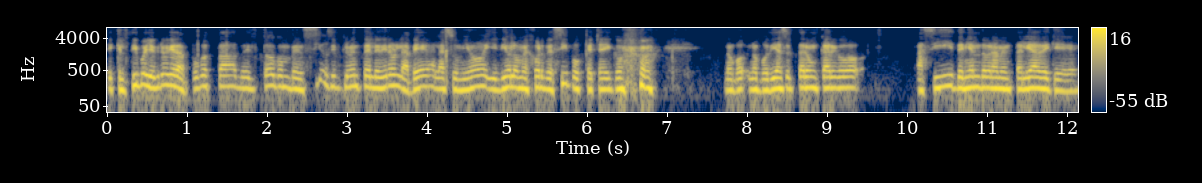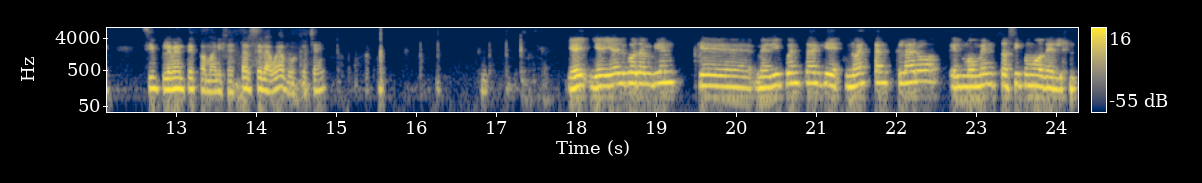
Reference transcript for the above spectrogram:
es que el tipo yo creo que tampoco está del todo convencido, simplemente le dieron la pega, la asumió y dio lo mejor de sí, pues, ¿cachai? Como no, no podía aceptar un cargo así teniendo una mentalidad de que simplemente es para manifestarse la weá, pues, ¿cachai? Y hay, y hay algo también que me di cuenta que no es tan claro el momento así como del,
